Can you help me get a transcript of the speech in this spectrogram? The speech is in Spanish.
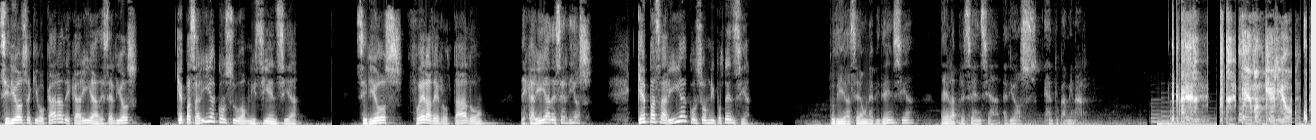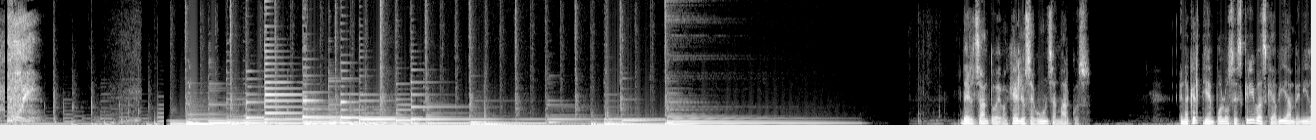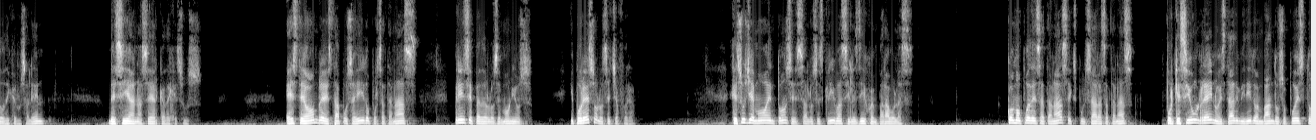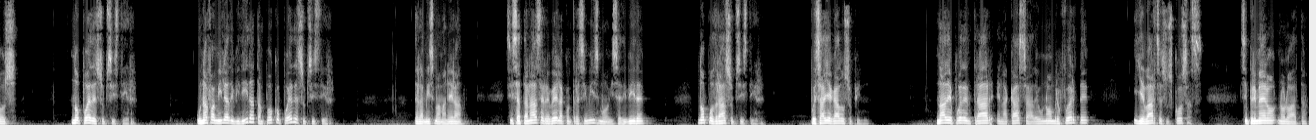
Si Dios se equivocara, dejaría de ser Dios. ¿Qué pasaría con su omnisciencia? Si Dios fuera derrotado, dejaría de ser Dios. ¿Qué pasaría con su omnipotencia? Tu día sea una evidencia de la presencia de Dios en tu caminar. El Evangelio Del Santo Evangelio según San Marcos. En aquel tiempo los escribas que habían venido de Jerusalén decían acerca de Jesús, Este hombre está poseído por Satanás, príncipe de los demonios, y por eso los echa fuera. Jesús llamó entonces a los escribas y les dijo en parábolas, ¿Cómo puede Satanás expulsar a Satanás? Porque si un reino está dividido en bandos opuestos, no puede subsistir. Una familia dividida tampoco puede subsistir. De la misma manera, si Satanás se revela contra sí mismo y se divide, no podrá subsistir, pues ha llegado su fin. Nadie puede entrar en la casa de un hombre fuerte y llevarse sus cosas, si primero no lo ata.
